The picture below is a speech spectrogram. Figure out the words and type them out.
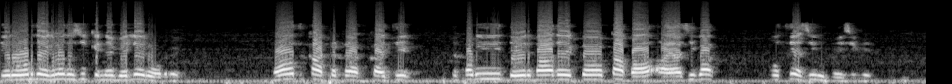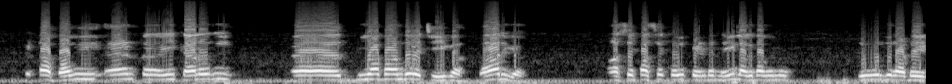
ਤੇ ਰੋਡ ਦੇਖ ਲਓ ਤੁਸੀਂ ਕਿੰਨੇ ਵਿਹਲੇ ਰੋਡ ਨੇ। ਬਹੁਤ ਘੱਟ ਟ੍ਰੈਫਿਕ ਆ ਇੱਥੇ। ਤੇ ਬੜੀ ਦੇਰ ਬਾਅਦ ਇੱਕ ਢਾਬਾ ਆਇਆ ਸੀਗਾ ਉੱਥੇ ਅਸੀਂ ਰੁਕੇ ਸੀਗੇ। ਤੇ ਢਾਬਾ ਵੀ ਐਨ ਇਹ ਕਹਿ ਲਓ ਕਿ ਅਹ, ਬੀਆਬਾਨ ਦੇ ਵਿੱਚ ਹੀਗਾ ਬਾਹਰ ਹੀ ਆ। ਆਸੇ ਪਾਸੇ ਕੋਈ ਪਿੰਡ ਨਹੀਂ ਲੱਗਦਾ ਮੈਨੂੰ। ਦੂਰ ਦੁਰਾਡੇ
